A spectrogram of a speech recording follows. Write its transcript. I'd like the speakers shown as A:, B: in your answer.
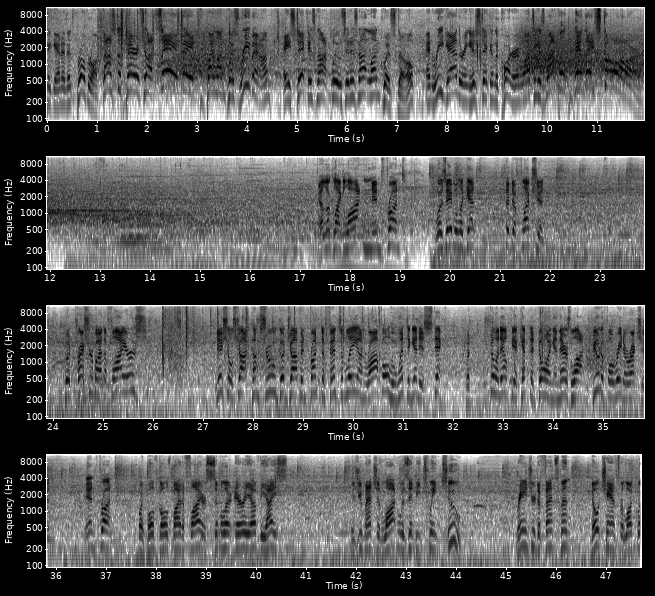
A: again, and it's Provorov. Costas shot, save made by Lundqvist. Rebound. A stick is knocked loose. It is not Lundqvist, though. And regathering his stick in the corner and watching his raffle, and they score!
B: It looked like Laughton in front was able to get the deflection. Good pressure by the Flyers. Initial shot comes through. Good job in front defensively on Raffl, who went to get his stick. But Philadelphia kept it going, and there's Laughton. Beautiful redirection in front.
C: Boy, both goals by the Flyers, similar area of the ice. As you mentioned, Laughton was in between two Ranger defensemen. No chance for Lundqvist.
